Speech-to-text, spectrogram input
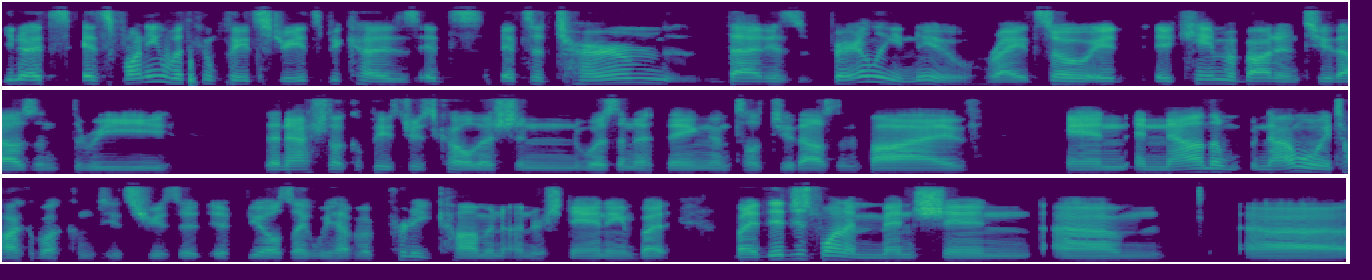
you know it's it's funny with complete streets because it's it's a term that is fairly new right? So it it came about in 2003 the national complete streets coalition wasn't a thing until 2005 and and now the now when we talk about complete streets it, it feels like we have a pretty common understanding. But but i did just want to mention um uh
